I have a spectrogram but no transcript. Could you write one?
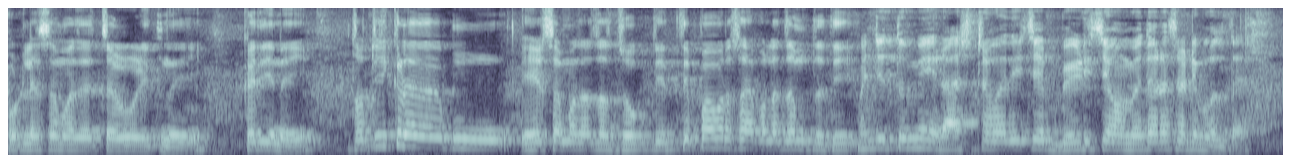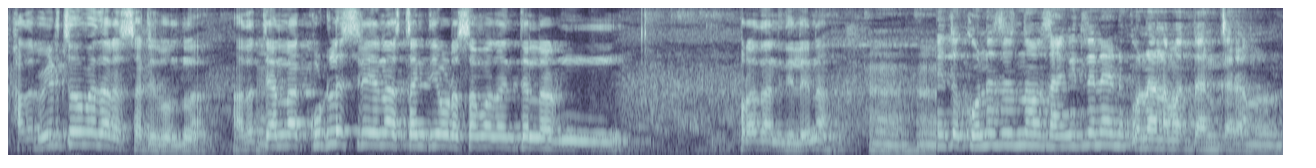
कुठल्या समाजाच्या चळवळीत नाही कधी नाही तो तिकडं हे समाजाचा झोक देत ते पवार साहेबाला जमतं ते. म्हणजे तुम्ही राष्ट्रवादीच्या बीडच्या उमेदवारासाठी बोलताय? आता बीडच्या उमेदवारासाठी बोलतो ना. आता त्यांना कुठलं श्रेय नसताना तेवढं समाजाने त्यांना प्राधान्य दिले ना. तर कोणाचंच नाव सांगितलं नाही ना कोणाला मतदान करा म्हणून?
